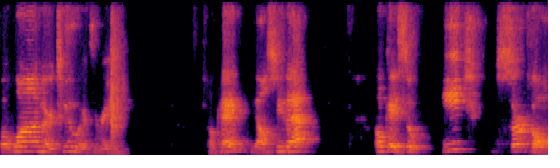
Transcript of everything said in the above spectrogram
but one or two or three. Okay, y'all see that? Okay, so each circle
